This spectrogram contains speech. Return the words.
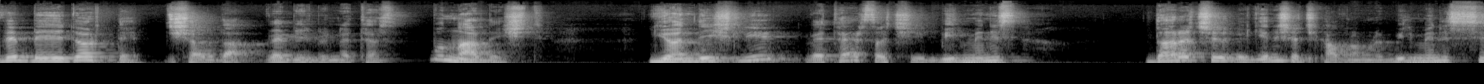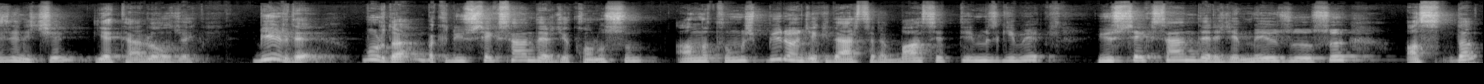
ve B4 de dışarıda ve birbirine ters. Bunlar da eşit. Yöndeşliği ve ters açıyı bilmeniz, dar açı ve geniş açı kavramını bilmeniz sizin için yeterli olacak. Bir de burada bakın 180 derece konusu anlatılmış. Bir önceki derste de bahsettiğimiz gibi 180 derece mevzusu aslında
